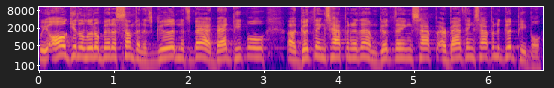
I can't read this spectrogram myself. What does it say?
we all get a little bit of something. It's good and it's bad. Bad people, uh, good things happen to them. Good things happen, or bad things happen to good people,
